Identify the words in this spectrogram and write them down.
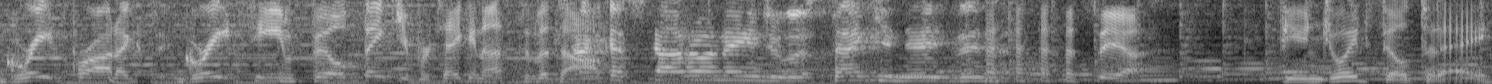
great products, great team. Phil, thank you for taking us to the top. Check us out on AngelList. Thank you, Nathan. See ya. If you enjoyed Phil today,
